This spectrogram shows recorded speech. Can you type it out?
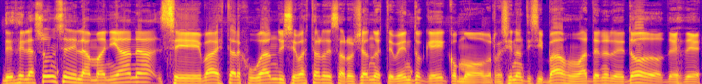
Desde las 11 de la mañana se va a estar jugando y se va a estar desarrollando este evento que, como recién anticipábamos, va a tener de todo, desde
